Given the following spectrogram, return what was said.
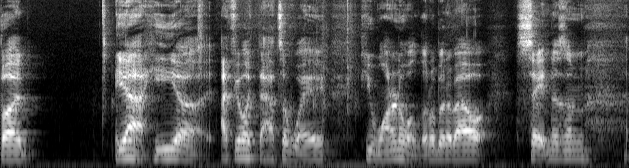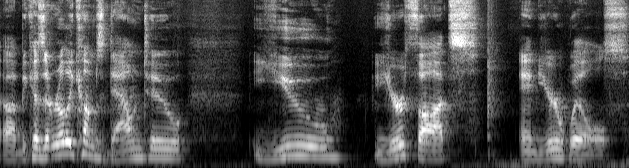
But yeah, he, uh, I feel like that's a way if you want to know a little bit about Satanism, uh, because it really comes down to you, your thoughts, and your wills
